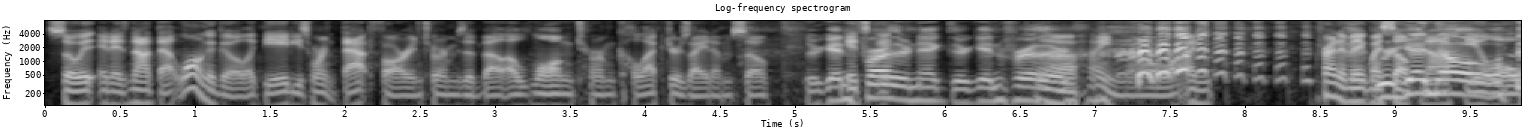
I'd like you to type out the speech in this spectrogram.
So it, and it's not that long ago. Like the 80s weren't that far in terms of a, long term collector's item. So They're getting farther, Nick. They're getting further. uh, I know. I'm trying to make myself not feel old.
